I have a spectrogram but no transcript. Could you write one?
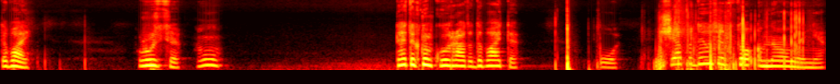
давай. Грузься, ну. Дайте кнопку грати, давайте. О, ще подивися до обновлення.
